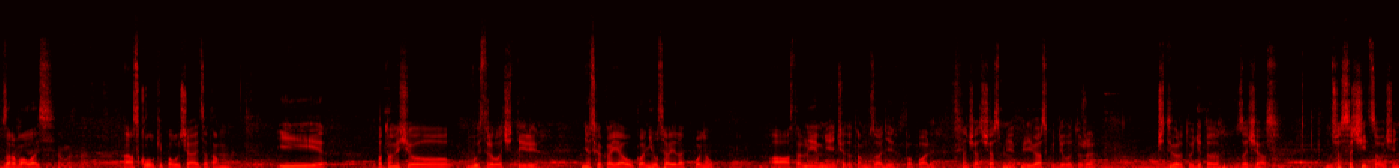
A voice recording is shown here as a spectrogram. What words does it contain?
взорвалось, осколки, получается, там. И потом еще выстрела 4. Несколько я уклонился, я так понял, а остальные мне что-то там сзади попали. Сейчас, сейчас мне перевязку делают уже четвертую где-то за час. Потому что сочится очень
